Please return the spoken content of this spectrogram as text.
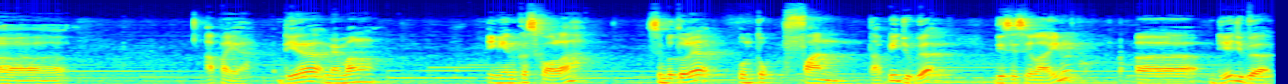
uh, apa ya dia memang ingin ke sekolah sebetulnya untuk fun tapi juga di sisi lain uh, dia juga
